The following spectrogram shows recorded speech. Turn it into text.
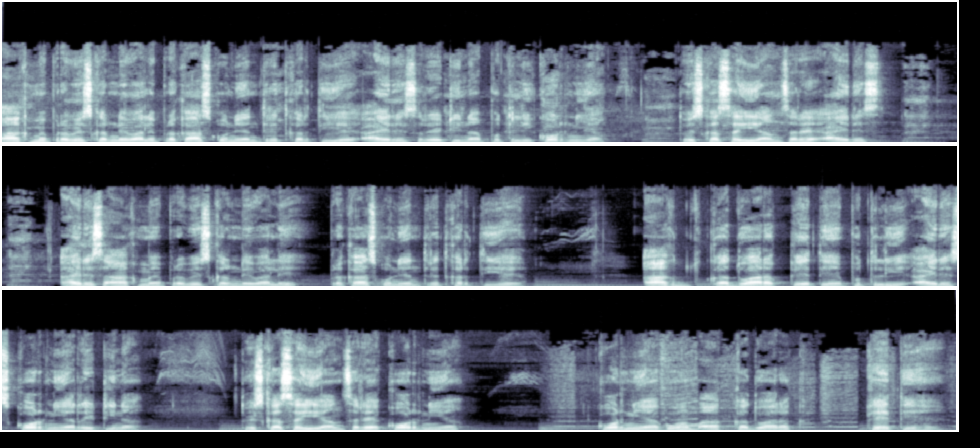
आँख में प्रवेश करने वाले प्रकाश को नियंत्रित करती है, आयरिस रेटिना पुतली कॉर्निया। तो इसका सही आंसर है आयरिस। आयरिस आँख में प्रवेश करने वाले प्रकाश को नियंत्रित करती है। आँख का द्वारक कहते हैं, पुतली, आयरिस, कॉर्निया, रेटिना। तो इसका सही आंसर है कॉर्निया। कॉर्निया को हम आँख का द्वारक कहते हैं।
